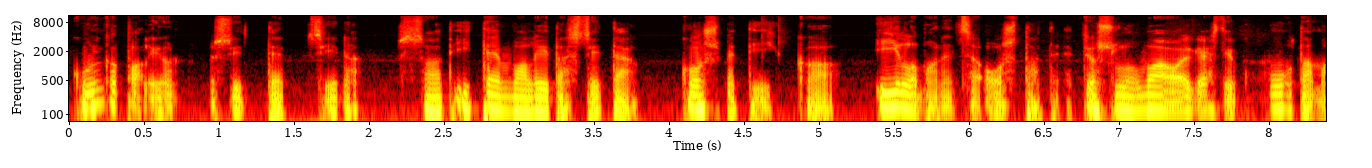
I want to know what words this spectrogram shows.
kuinka paljon sitten siinä saat itse valita sitä kosmetiikkaa ilman, että sä ostat. Et jos sulla on vaan oikeasti muutama,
